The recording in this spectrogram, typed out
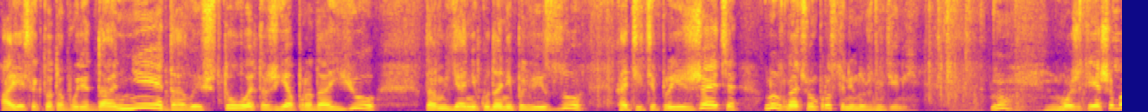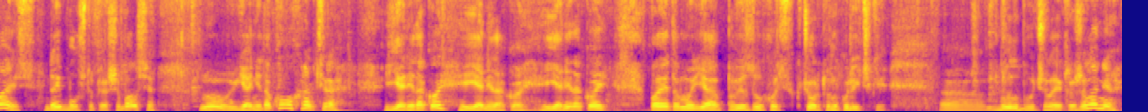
А если кто-то будет, да нет, да вы что, это же я продаю, там я никуда не повезу, хотите проезжайте, ну, значит, вам просто не нужны деньги. Ну, может, я ошибаюсь, дай бог, чтобы я ошибался. Ну, я не такого характера, я не такой, я не такой, я не такой. Поэтому я повезу хоть к черту на куличке. Э, было бы у человека желание,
